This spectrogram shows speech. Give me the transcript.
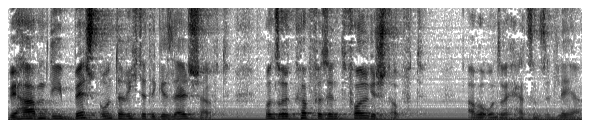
Wir haben die bestunterrichtete Gesellschaft. Unsere Köpfe sind vollgestopft, aber unsere Herzen sind leer.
